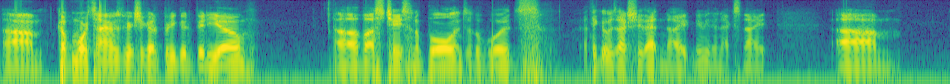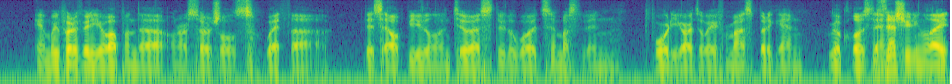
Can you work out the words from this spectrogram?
Um, a couple more times, we actually got a pretty good video of us chasing a bull into the woods. I think it was actually that night, maybe the next night. Um, and we put a video up on the on our socials with uh, this elk bugling to us through the woods. It must have been 40 yards away from us, but again, real close to is that, shooting light.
